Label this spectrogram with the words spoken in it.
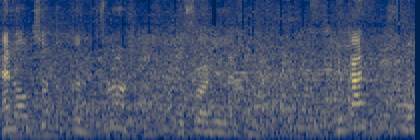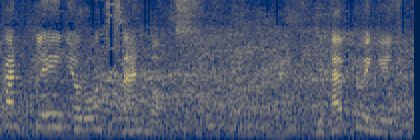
and also to confront the fraudulent model. You can't you can't play in your own sandbox. You have to engage.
